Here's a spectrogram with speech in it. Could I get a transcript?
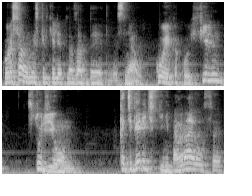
Курасава несколько лет назад до этого снял кое-какой фильм. Студии он категорически не понравился.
